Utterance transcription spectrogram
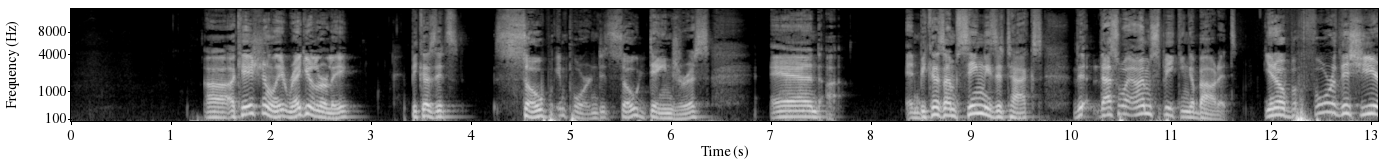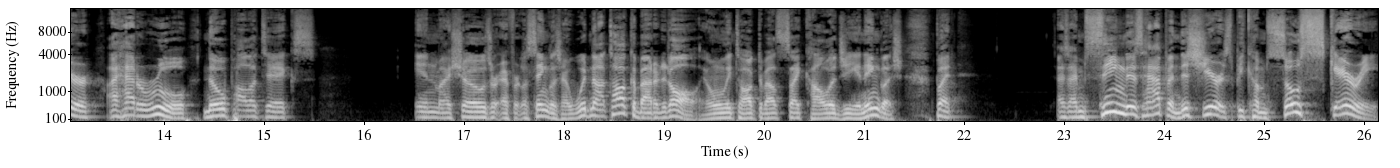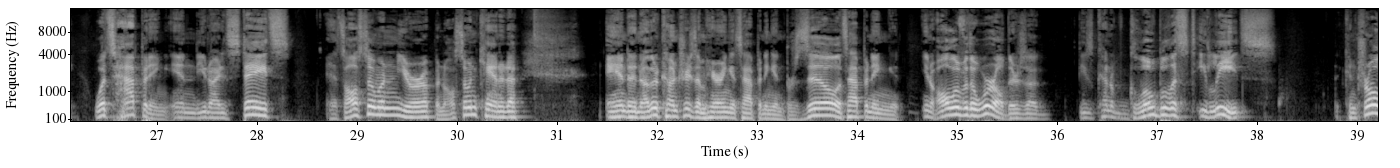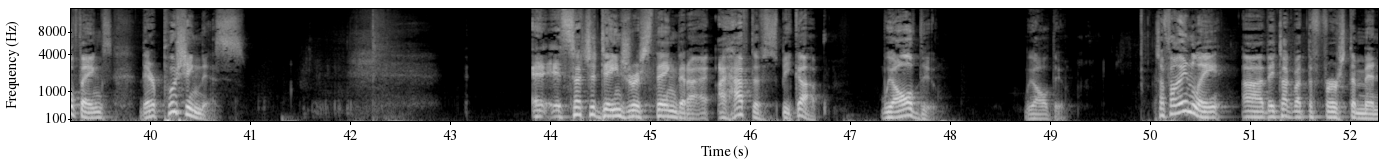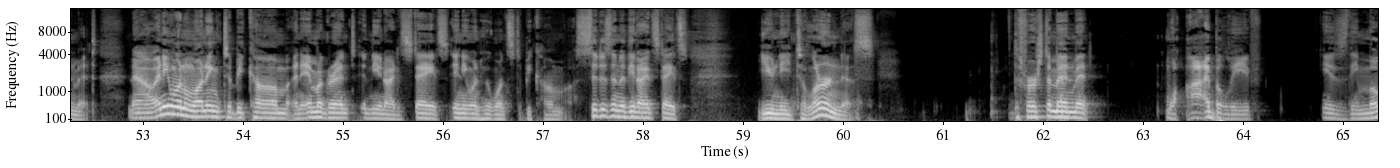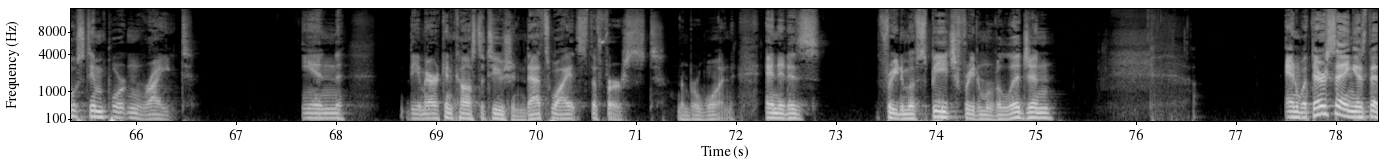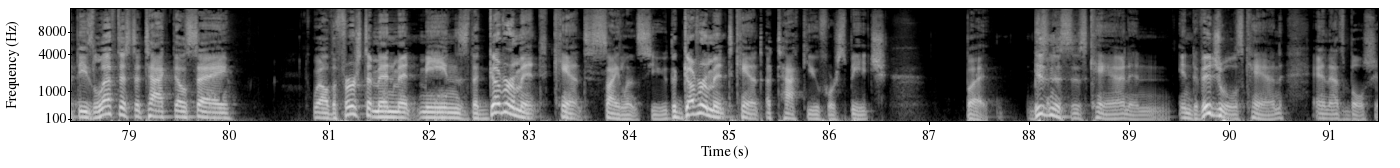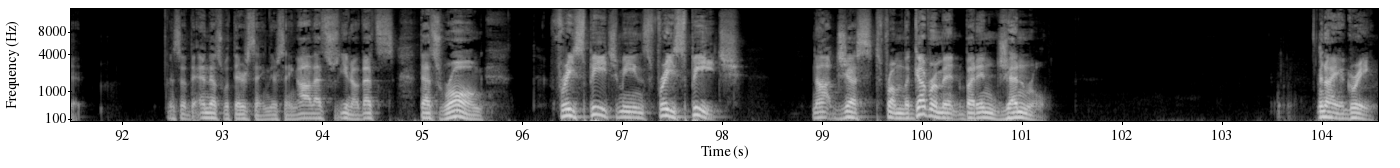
uh, occasionally, regularly, because it's so important. It's so dangerous, and uh, and because I'm seeing these attacks, th- that's why I'm speaking about it. You know, before this year, I had a rule: no politics in my shows or effortless English. I would not talk about it at all. I only talked about psychology and English. But as I'm seeing this happen this year, it's become so scary what's happening in the United States. And it's also in Europe and also in Canada and in other countries. I'm hearing it's happening in Brazil. It's happening, you know, all over the world. There's a, these kind of globalist elites that control things. They're pushing this. It's such a dangerous thing that I, I have to speak up. We all do. We all do. So finally, uh, they talk about the First Amendment. Now, anyone wanting to become an immigrant in the United States, anyone who wants to become a citizen of the United States, you need to learn this. The First Amendment, well, I believe, is the most important right in the American Constitution. That's why it's the first, number one. And it is freedom of speech, freedom of religion, and what they're saying is that these leftists attack, they'll say, well, the First Amendment means the government can't silence you. The government can't attack you for speech, but businesses can and individuals can, and that's bullshit. And so, and that's what they're saying. They're saying, oh, that's, you know, that's, that's wrong. Free speech means free speech, not just from the government, but in general. And I agree.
